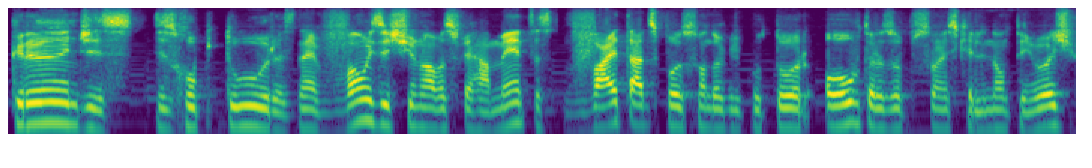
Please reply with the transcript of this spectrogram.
grandes disrupturas, né? Vão existir novas ferramentas, vai estar à disposição do agricultor outras opções que ele não tem hoje,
